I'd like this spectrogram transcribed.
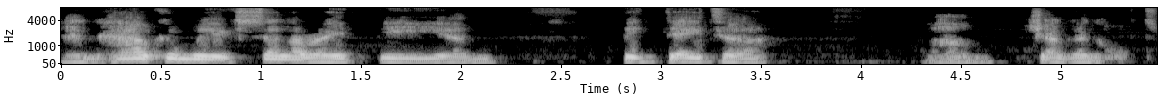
And how can we accelerate the um, big data um, juggernaut?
